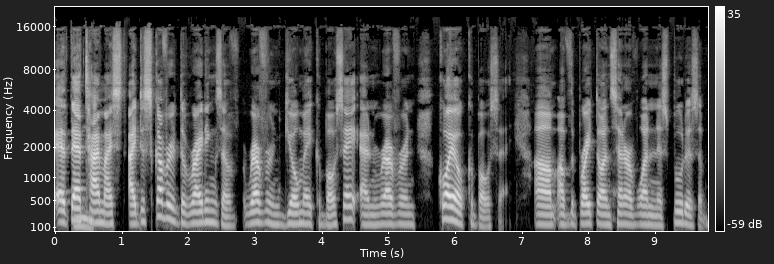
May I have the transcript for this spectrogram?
at that Mm. time, I discovered the writings of Reverend Gyomay Kubose and Reverend Koyo Kubose um, of the Bright Dawn Center of Oneness Buddhism,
